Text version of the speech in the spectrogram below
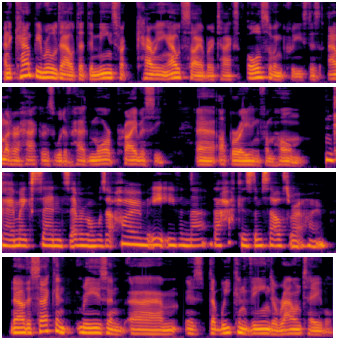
And it can't be ruled out that the means for carrying out cyber attacks also increased as amateur hackers would have had more privacy uh, operating from home. Okay, makes sense. Everyone was at home, even the, the hackers themselves were at home. Now, the second reason um, is that we convened a roundtable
